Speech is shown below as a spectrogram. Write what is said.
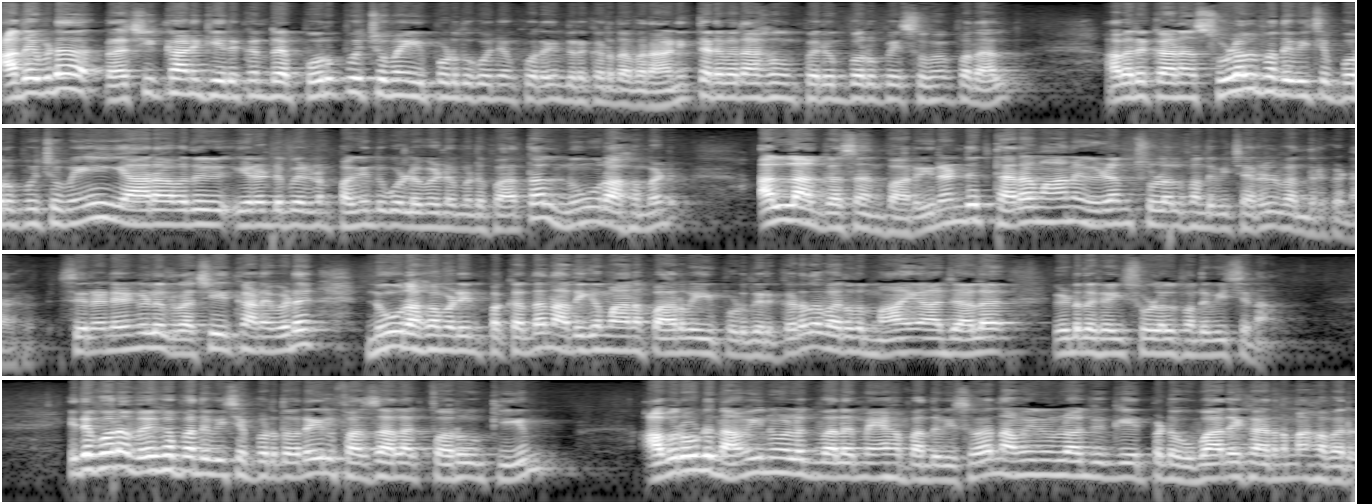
அதைவிட ரஷீத் கானுக்கு இருக்கின்ற பொறுப்பு சுமை இப்பொழுது கொஞ்சம் குறைந்திருக்கிறது. அவர் அணித்தலைவராகவும் பெரும் பொறுப்பை சுமைப்பதால் அவருக்கான சுழல் பதவீச்சு பொறுப்பு சுமையை யாராவது இரண்டு பேரிடம் பகிர்ந்து கொள்ள வேண்டும் என்று பார்த்தால் நூர் அகமது அல்லாஹ் கசன் பார் இரண்டு தரமான இளம் சுழல் பந்துவீச்சாளர்கள் வந்திருக்கிறார்கள். சில நேரங்களில் ரஷீத் கானை விட நூர் அகமடின் பக்கம் தான் அதிகமான பார்வை இப்பொழுது இருக்கிறது. அவரது மாயாஜால இடதுகை சுழல் பந்துவீச்சினார் இதேபோல வேக பந்து வீச்சை பொறுத்தவரையில் ஃபசாலக் ஃபரூக்கியும் அவரோடு நவீன உலக வலிமையாக பந்து வீசுவார் நவீன உலகுக்கு ஏற்பட்ட உபாதை காரணமாக அவர்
